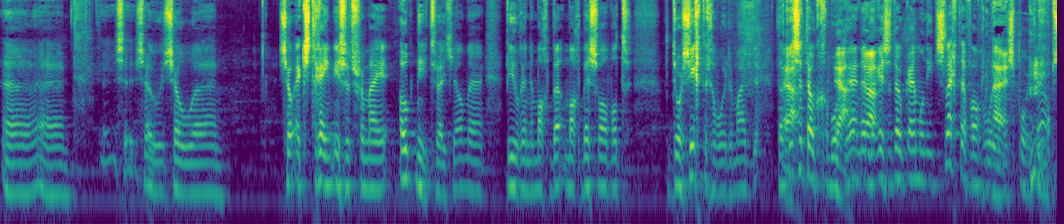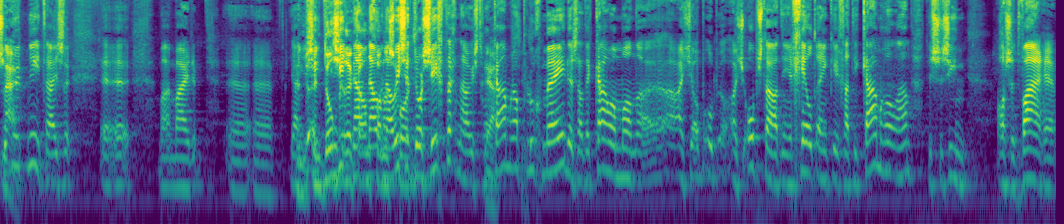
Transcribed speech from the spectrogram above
eh, eh, zo, zo, zo, eh, zo extreem is het voor mij ook niet, weet je wel. Maar wielrennen mag, be- mag best wel wat doorzichtiger worden, maar dat Ja. is het ook geworden. Ja. En daar is het ook helemaal niet slechter van geworden Nee. in de sport. Hè? Absoluut niet. Hij is, eh, eh, maar, maar eh, ja, ziet een donkere ziet, nou, kant nou, van een nou is het doorzichtig. Nou is er een cameraploeg mee. Er staat een cameraman. als, je op, op, als je opstaat en je gilt één keer, gaat die camera al aan. Dus ze zien als het ware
